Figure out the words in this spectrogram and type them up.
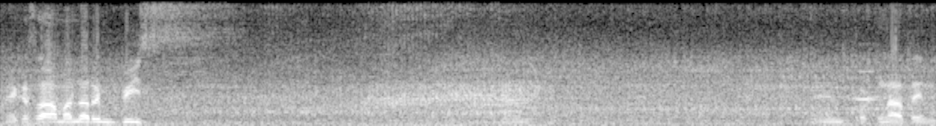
May kasama na rin base. Ayan yung truck natin.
